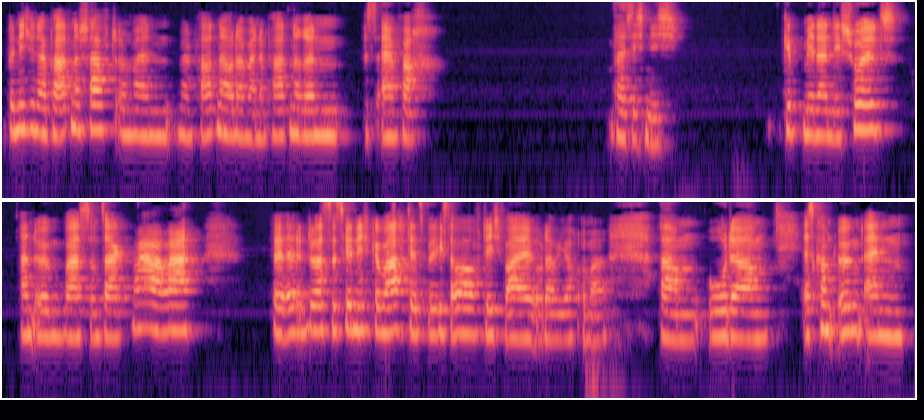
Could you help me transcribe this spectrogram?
bin ich in der Partnerschaft und mein, mein Partner oder meine Partnerin ist einfach, weiß ich nicht, gibt mir dann die Schuld an irgendwas und sagt, Mama, äh, du hast es hier nicht gemacht, jetzt bin ich sauer auf dich, weil, oder wie auch immer. Ähm, oder es kommt irgendein,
